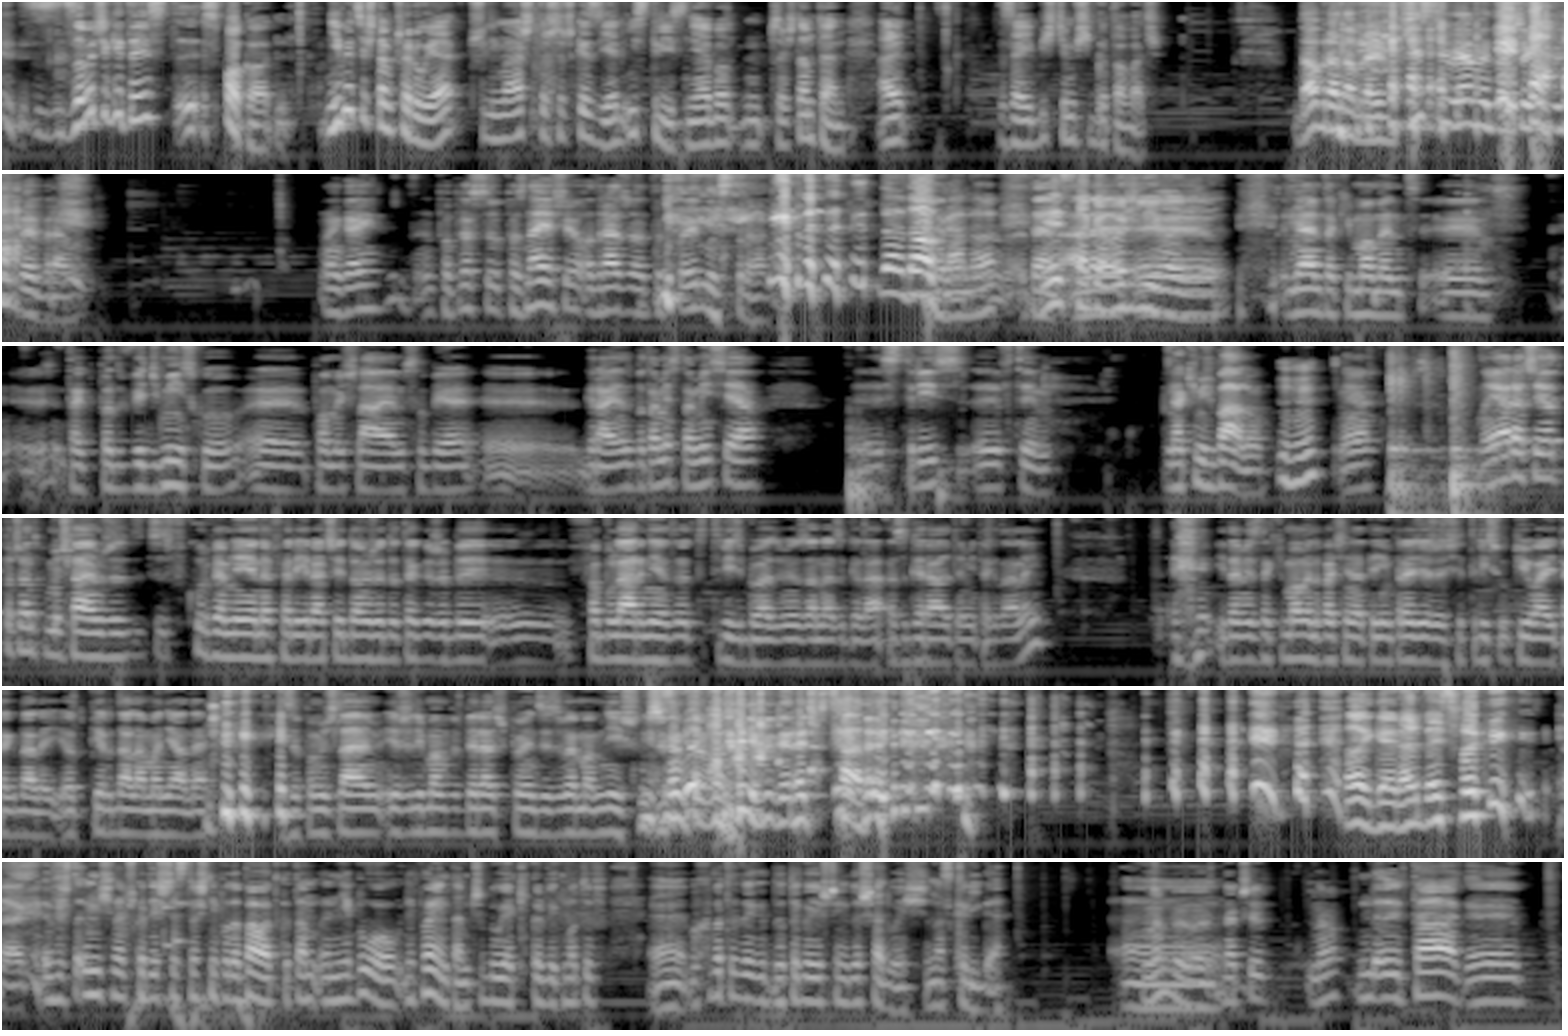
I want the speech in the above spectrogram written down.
zobacz jakie to jest spoko. Niby coś tam czaruje, czyli masz troszeczkę zjen i stris, nie? Bo coś tam ten, ale zajebiście musi gotować. Dobra, dobra, już wszyscy wiemy, dlaczego byś wybrał. Okej? Po prostu poznajesz ją od razu od odpowiedniej strony. No dobra, no. Ten, jest taka możliwość, e, że... Miałem taki moment, y, y, tak pod Wiedźmińsku pomyślałem sobie grając, bo tam jest ta misja z Tris y, w tym, na jakimś balu, Mhm. nie? No ja raczej od początku myślałem, że wkurwia mnie Yennefer i raczej dążę do tego, żeby y, fabularnie Tris była związana z, Gela- z Geraltem i tak dalej. I tam jest taki moment właśnie na tej imprezie, że się Tris upiła i tak dalej i odpierdala manianę. I sobie pomyślałem, jeżeli mam wybierać pomiędzy złem a mniejszym złem, to wolę nie wybierać wcale. Oj, Gerard, daj spokój. Tak. Wiesz, to mi się na przykład jeszcze strasznie podobała, tylko tam nie było, nie pamiętam, czy był jakikolwiek motyw, e, bo chyba ty do tego jeszcze nie doszedłeś, na Skellige. E, No były, znaczy, no, Tak,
